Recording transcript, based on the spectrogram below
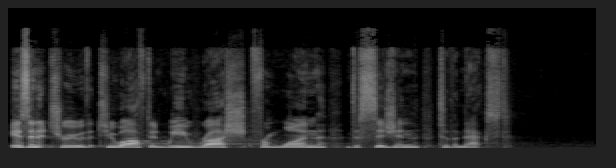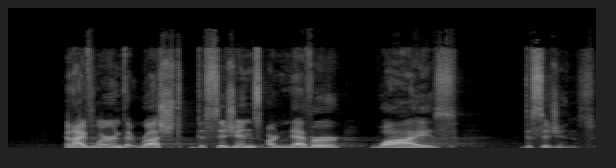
isn't it true that too often we rush from one decision to the next? And I've learned that rushed decisions are never wise decisions.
